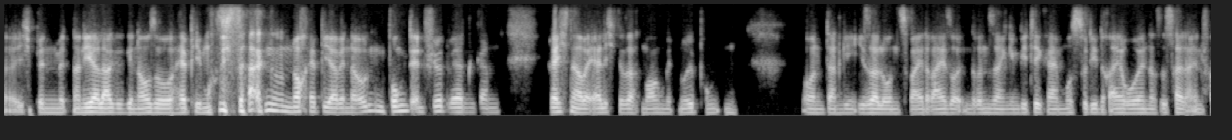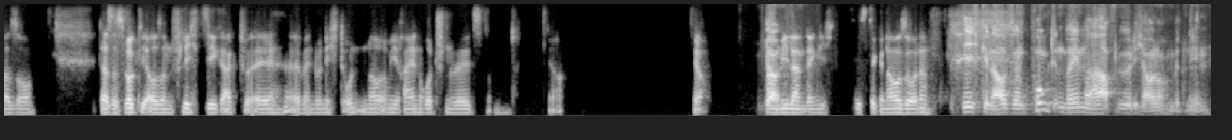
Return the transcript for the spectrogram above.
Äh, ich bin mit einer Niederlage genauso happy, muss ich sagen, und noch happier, wenn da irgendein Punkt entführt werden kann. Rechne aber ehrlich gesagt morgen mit null Punkten. Und dann gegen Iserlohn zwei, drei sollten drin sein. Gegen Bietigheim musst du die drei holen. Das ist halt einfach so. Das ist wirklich auch so ein Pflichtsieg aktuell, äh, wenn du nicht unten noch irgendwie reinrutschen willst. Und ja. Ja. ja Milan, denke ich, ist du genauso, oder? Sehe ich genauso. Einen Punkt in Bremerhaven würde ich auch noch mitnehmen.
